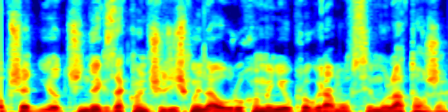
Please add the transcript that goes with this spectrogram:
Poprzedni odcinek zakończyliśmy na uruchomieniu programu w symulatorze.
